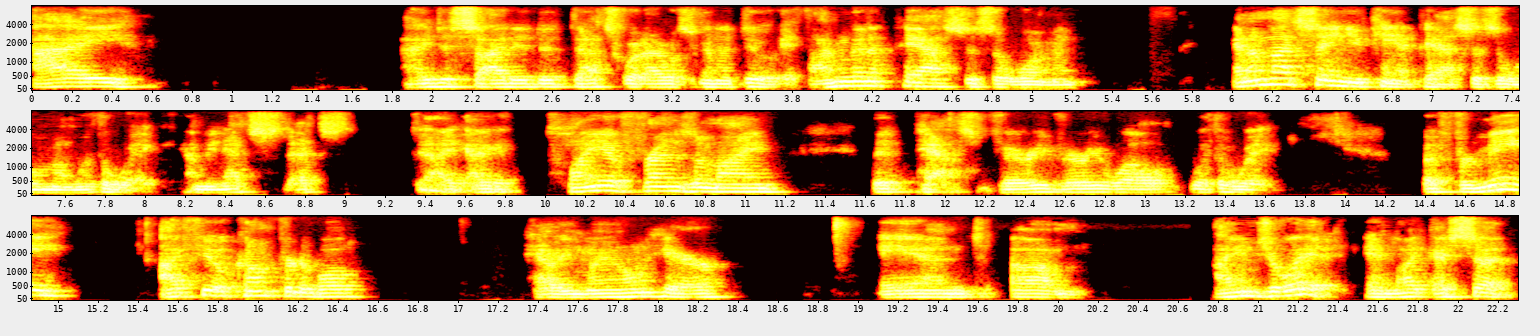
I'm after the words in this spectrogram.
I I decided that that's what I was going to do. If I'm going to pass as a woman, and I'm not saying you can't pass as a woman with a wig. I mean, that's that's I, I got plenty of friends of mine that pass very very well with a wig. But for me, I feel comfortable having my own hair, and um, I enjoy it. And like I said,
